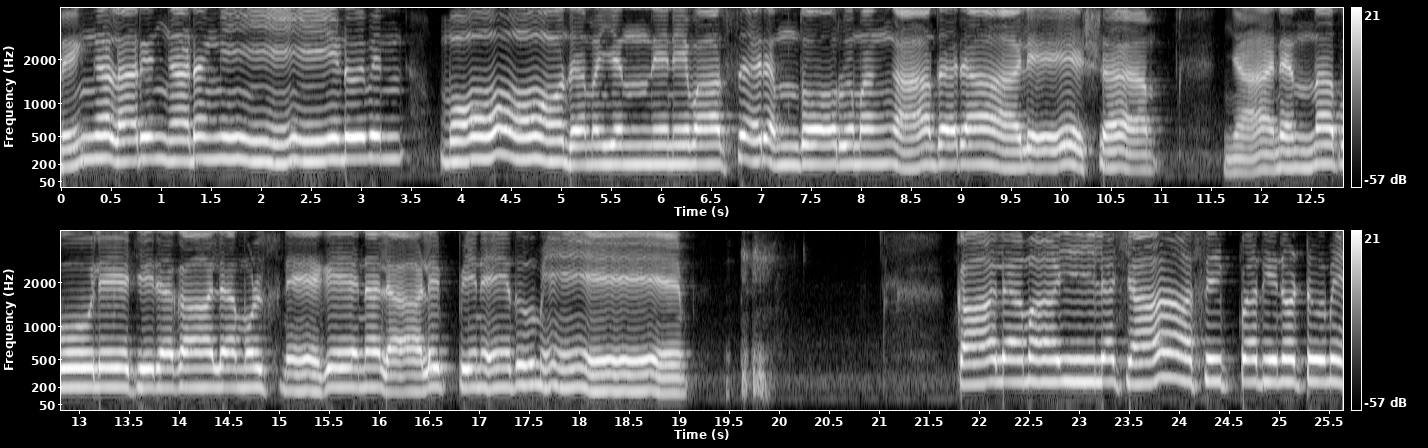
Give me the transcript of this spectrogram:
നിങ്ങളറിഞ്ഞടങ്ങിയിടുവിൻ മോദമയെന്നിനി വാസരം തോറുമങ്ങാതരാലേഷ. ഞാനെന്ന പോലെ ചിരകാലമുൾ സ്നേഹേന ലാളിപ്പിനേതുമേ കാലമായില ശാസിപ്പതിനൊട്ടുമേ.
